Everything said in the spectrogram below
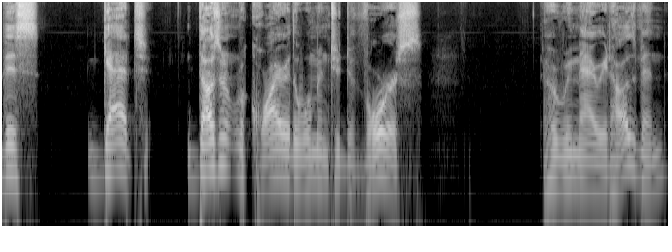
this get doesn't require the woman to divorce her remarried husband,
